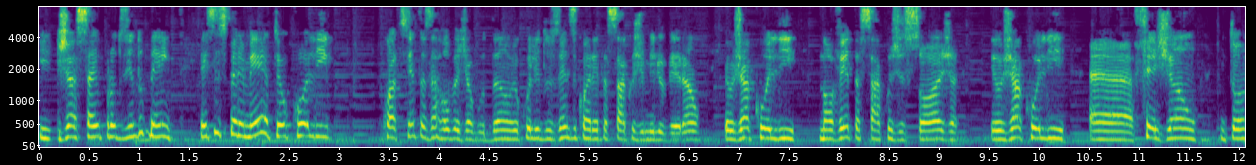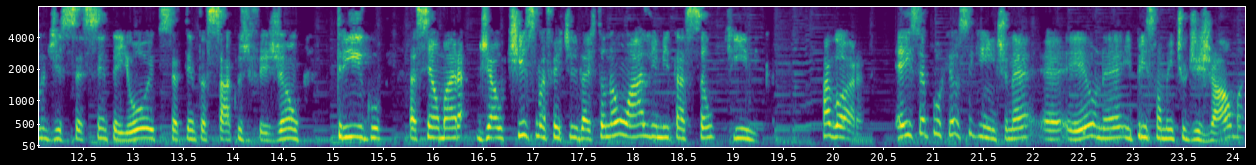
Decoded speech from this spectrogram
e já saiu produzindo bem. Esse experimento eu colhi 400 arrobas de algodão, eu colhi 240 sacos de milho verão, eu já colhi 90 sacos de soja, eu já colhi é, feijão em torno de 68, 70 sacos de feijão, trigo, assim, é uma área de altíssima fertilidade, então não há limitação química. Agora, é isso é porque é o seguinte, né? É, eu, né, e principalmente o Djalma,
